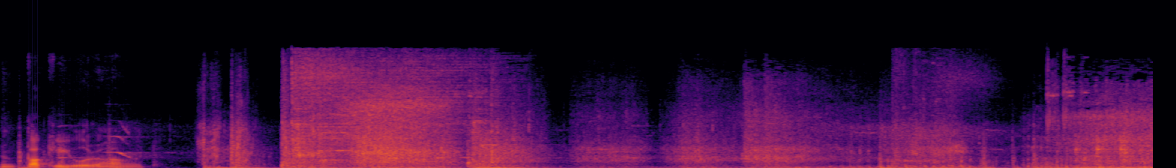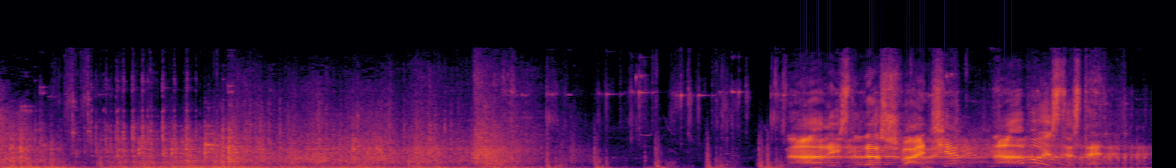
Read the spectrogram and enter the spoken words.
Ein Bucky oder was? Na, riechst du das Schweinchen? Na, wo ist es denn?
